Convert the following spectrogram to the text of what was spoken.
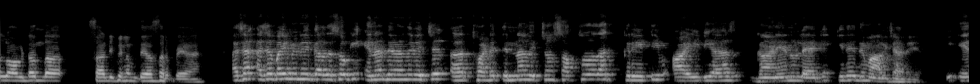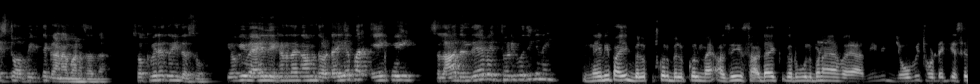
ਲੋਕਡਾਊਨ ਦਾ ਸਾਡੀ ਫਿਲਮ ਤੇ ਅਸਰ ਪਿਆ ਹੈ ਅੱਛਾ ਅੱਛਾ ਭਾਈ ਮੈਨੂੰ ਇੱਕ ਗੱਲ ਦੱਸੋ ਕਿ ਇਹਨਾਂ ਦਿਨਾਂ ਦੇ ਵਿੱਚ ਅਹ, ਤੁਹਾਡੇ ਤਿੰਨਾਂ ਵਿੱਚੋਂ ਸਭ ਤੋਂ ਜ਼ਿਆਦਾ ਕ੍ਰੀਏਟਿਵ ਆਈਡੀਆਜ਼ ਗਾਣਿਆਂ ਨੂੰ ਲੈ ਕੇ ਕਿਹਦੇ ਦਿਮਾਗ 'ਚ ਆ ਰਹੇ ਆ ਕਿ ਇਸ ਟੌਪਿਕ ਤੇ ਗਾਣਾ ਬਣ ਸਕਦਾ ਸੁਖਵੀਰੇ ਤੁਸੀਂ ਦੱਸੋ ਕਿਉਂਕਿ ਵੈਸੇ ਲਿਖਣ ਦਾ ਕੰਮ ਤੁਹਾਡਾ ਹੀ ਆ ਪਰ ਇਹ ਕੋਈ ਸਲਾਹ ਦਿੰਦੇ ਆ ਵਿੱਚ ਥੋੜੀ ਬਹੁਤੀ ਕਿ ਨਹੀਂ ਨਹੀਂ ਨਹੀਂ ਭਾਈ ਬਿਲਕੁਲ ਬਿਲਕੁਲ ਮੈਂ, ਅਸੀਂ ਸਾਡਾ ਇੱਕ ਰੂਲ ਬਣਾਇਆ ਹੋਇਆ ਸੀ ਵੀ ਜੋ ਵੀ ਤੁਹਾਡੇ ਕਿਸੇ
